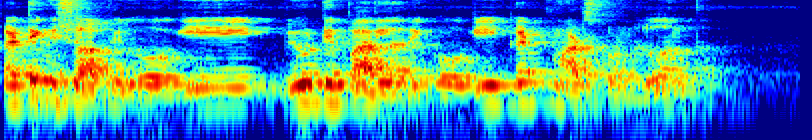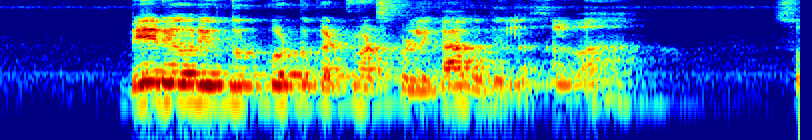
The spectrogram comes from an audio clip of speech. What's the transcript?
ಕಟಿಂಗ್ ಶಾಪಿಗೆ ಹೋಗಿ ಬ್ಯೂಟಿ ಪಾರ್ಲರಿಗೆ ಹೋಗಿ ಕಟ್ ಮಾಡಿಸ್ಕೊಂಡ್ಲು ಅಂತ. ಬೇರೆಯವರಿಗೆ ದುಡ್ಡು ಕೊಟ್ಟು ಕಟ್ ಮಾಡಿಸ್ಕೊಳ್ಲಿಕ್ಕೆ ಆಗೋದಿಲ್ಲ, ಅಲ್ವಾ? ಸೊ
